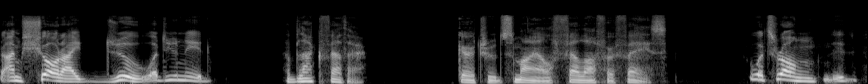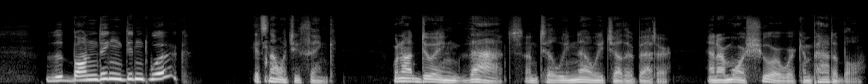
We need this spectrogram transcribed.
I'm sure I do. What do you need? A black feather. Gertrude's smile fell off her face. What's wrong? The bonding didn't work? It's not what you think. We're not doing that until we know each other better and are more sure we're compatible.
